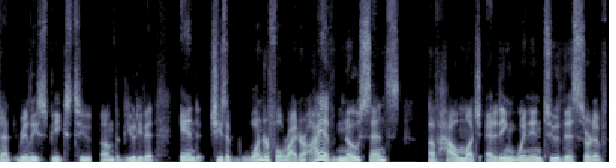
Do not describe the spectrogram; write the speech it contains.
that really speaks to um, the beauty of it. And she's a wonderful writer. I have no sense of how much editing went into this sort of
